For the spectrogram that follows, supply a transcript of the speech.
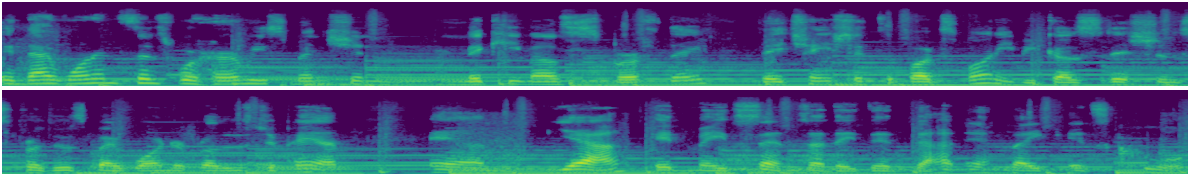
in that one instance where Hermes mentioned Mickey Mouse's birthday, they changed it to Bugs Bunny because this is produced by Warner Brothers Japan. And yeah, it made sense that they did that, and like it's cool.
